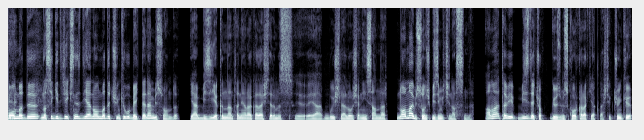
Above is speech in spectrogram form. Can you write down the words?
olmadı, nasıl gideceksiniz diyen olmadı çünkü bu beklenen bir sondu. Yani bizi yakından tanıyan arkadaşlarımız e, veya bu işlerle uğraşan insanlar normal bir sonuç bizim için aslında. Ama tabii biz de çok gözümüz korkarak yaklaştık. Çünkü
